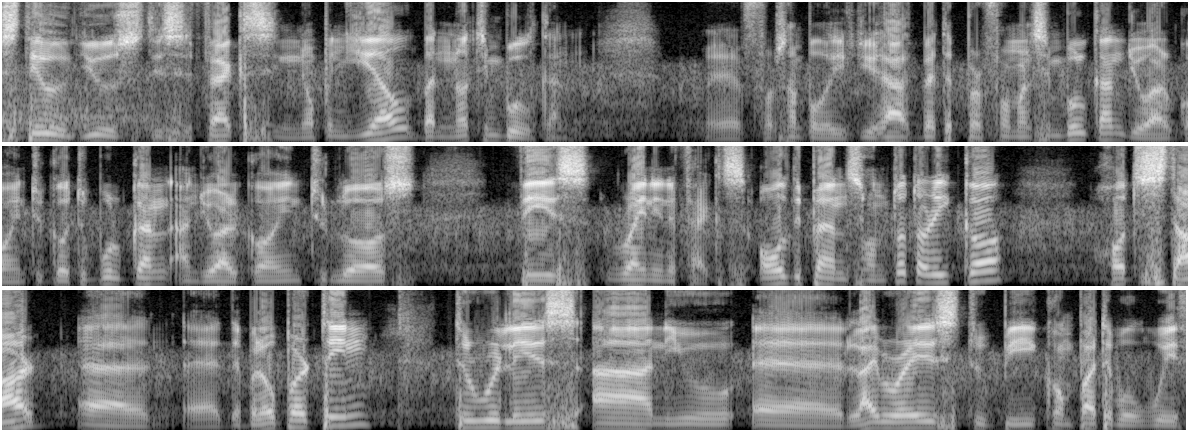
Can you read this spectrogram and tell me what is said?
still use these effects in OpenGL, but not in Vulkan. Uh, for example, if you have better performance in Vulkan, you are going to go to Vulkan and you are going to lose these raining effects. All depends on Totorico, Hotstart uh, uh, developer team to release uh, new libraries to be compatible with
